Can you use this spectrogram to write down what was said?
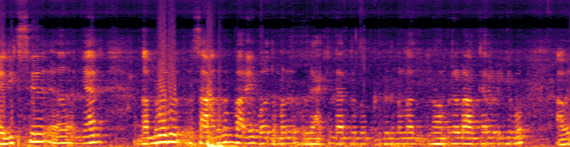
ഫെലിക്സ് ഞാൻ നമ്മളൊരു സാധനം പറയുമ്പോൾ നമ്മൾ ഒരു ആക്ഷൻ ഡയറക്ടർ ഇവിടുന്നുള്ള നോർമലുള്ള ആൾക്കാരെ വിളിക്കുമ്പോൾ അവർ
